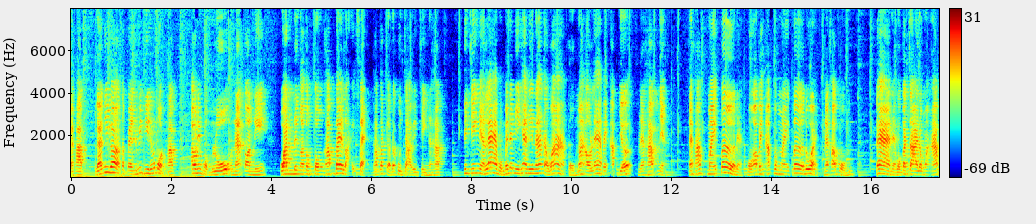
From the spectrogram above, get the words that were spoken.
นะครับ และนี่ก็จะเป็นวิธีทั้งหมดครับเท่าที่ผมรู้นะตอนนี้วันหนึ่งเอาตรงๆครับได้หลายแสนครับถ้าเกิดว่าคุณจะเอาจริงๆนะครับ จริงๆเนี่ยแร่ผมไม่ได้มีแค่นี้นะ แต่ว่าผมมาเอาแร่ไปอัพเยอะนะครับเนี่ยนะครับไมเตอร์เนี่ยผมเอาไปอัพตรงไมเตอร์ด้วยนะครับผมแร่เนี่ยผมกระจายลงมาอัพ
